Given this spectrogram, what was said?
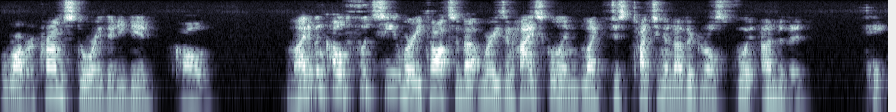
Robert Crumb story that he did called might have been called Footsie, where he talks about where he's in high school and like just touching another girl's foot under the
